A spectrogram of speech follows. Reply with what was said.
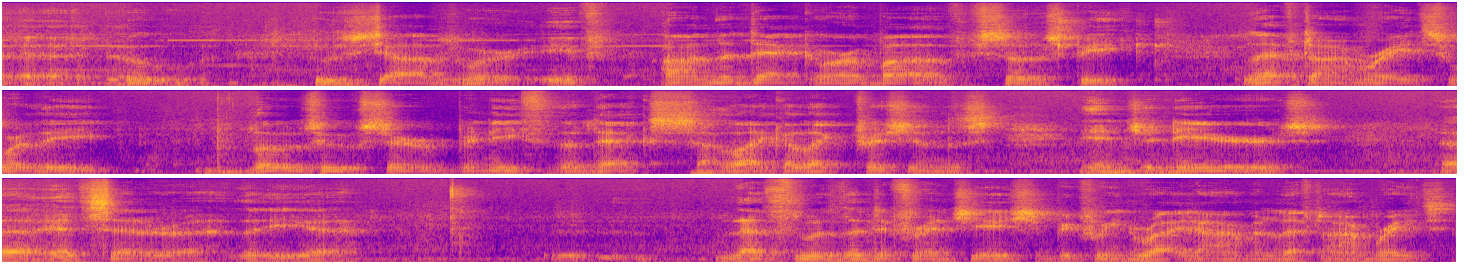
uh, who, whose jobs were if on the deck or above, so to speak. Left arm rates were the those who served beneath the decks, like electricians, engineers, uh, etc. The uh, that was the differentiation between right arm and left arm rates.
